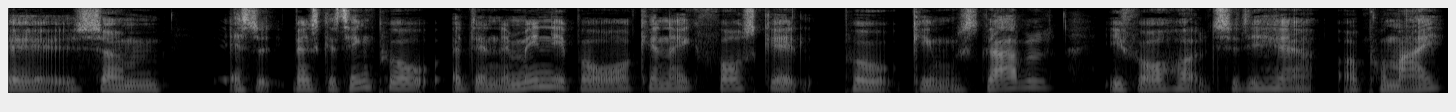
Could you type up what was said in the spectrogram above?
øh, som altså, man skal tænke på, at den almindelige borger kender ikke forskel på Kim Skabel i forhold til det her, og på mig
